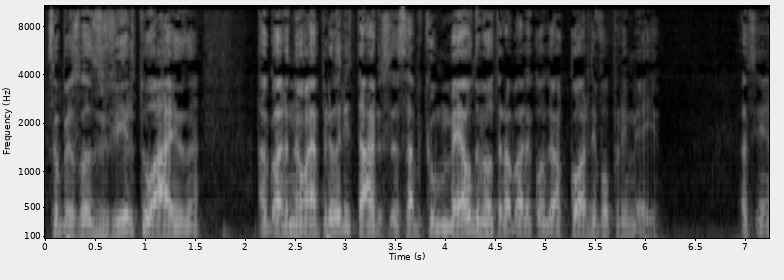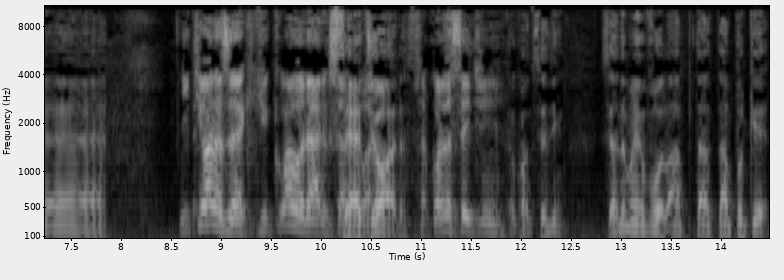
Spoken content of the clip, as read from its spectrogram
São pessoas virtuais, né? Agora, não é prioritário. Você sabe que o mel do meu trabalho é quando eu acordo e vou pro e-mail. Assim, é... E que horas é? Que, qual é o horário que você Sete acorda? Sete horas. Você acorda cedinho? Eu acordo cedinho. Sete da manhã eu vou lá, tá, tá, porque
